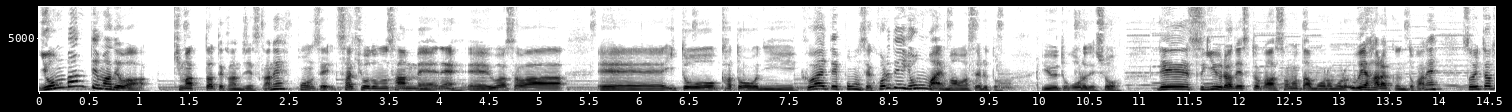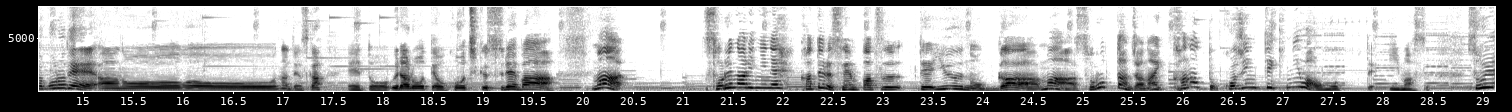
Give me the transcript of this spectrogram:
4番手までは決まったって感じですかね。ポンセ先ほどの3名ね、えー、噂は、えー、伊藤、加藤に加えてポンセこれで4枚回せるというところでしょう。で杉浦ですとかその他もろもろ上原君とかねそういったところであのー、なんていうんですか、えーと、裏ローテを構築すればまあそれなりにね勝てる先発っていうのがまあ揃ったんじゃないかなと個人的には思っています。そういう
